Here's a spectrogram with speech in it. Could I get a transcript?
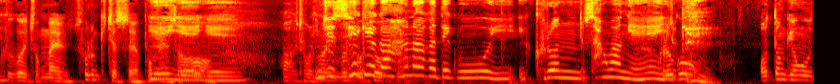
어, 그거 정말 소름 끼쳤어요. 예, 보면서. 예, 예. 아, 정말 이제 뭐 세계가 또- 하나가 되고, 이, 이 그런 상황에. 그리고 이렇게 어떤 경우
